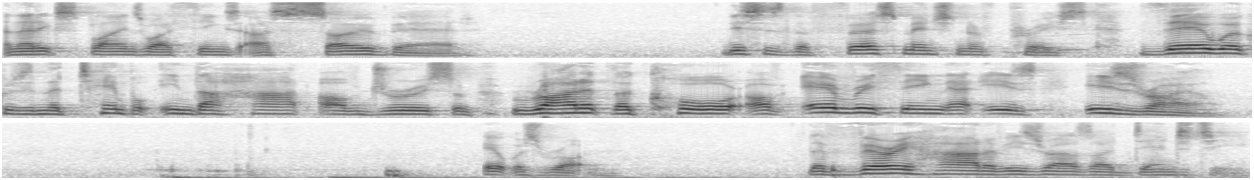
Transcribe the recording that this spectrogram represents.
And that explains why things are so bad. This is the first mention of priests. Their work was in the temple, in the heart of Jerusalem, right at the core of everything that is Israel. It was rotten. The very heart of Israel's identity,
